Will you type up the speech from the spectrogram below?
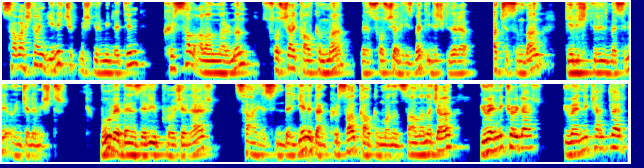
savaştan yeni çıkmış bir milletin kırsal alanlarının sosyal kalkınma ve sosyal hizmet ilişkileri açısından geliştirilmesini öncelemiştir. Bu ve benzeri projeler sayesinde yeniden kırsal kalkınmanın sağlanacağı güvenli köyler, güvenli kentler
